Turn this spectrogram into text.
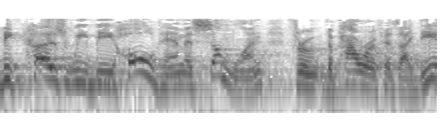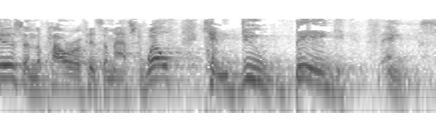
Because we behold him as someone, through the power of his ideas and the power of his amassed wealth, can do big things.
